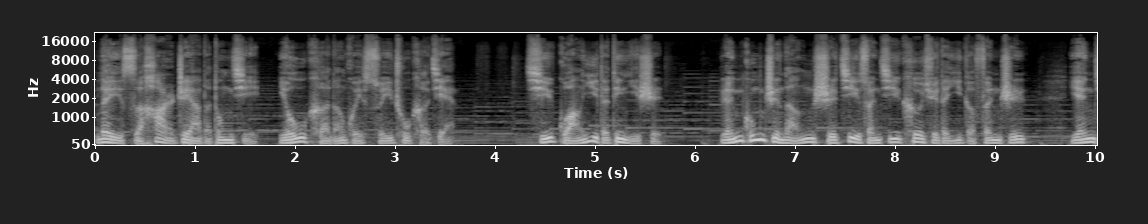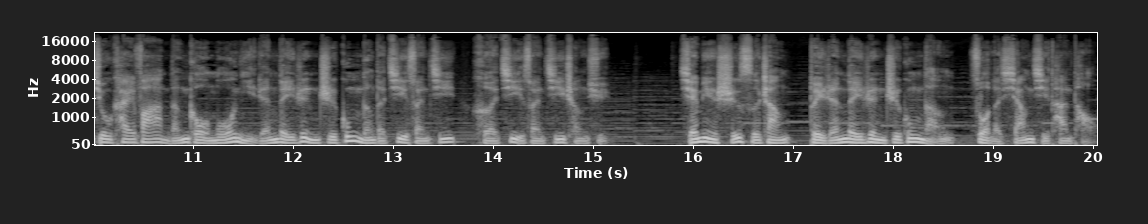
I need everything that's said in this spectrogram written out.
类似哈尔这样的东西有可能会随处可见。其广义的定义是，人工智能是计算机科学的一个分支。研究开发能够模拟人类认知功能的计算机和计算机程序。前面十四章对人类认知功能做了详细探讨。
